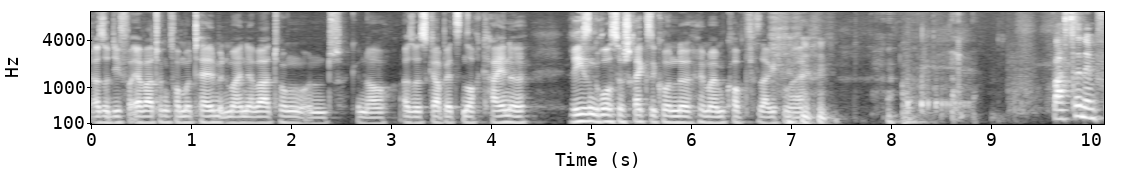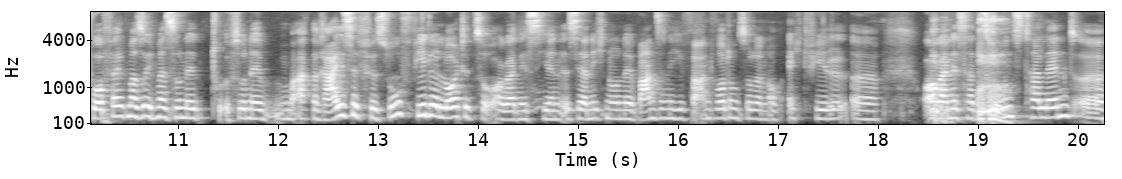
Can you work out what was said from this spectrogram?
also die Erwartungen vom Hotel mit meinen Erwartungen und genau. Also es gab jetzt noch keine riesengroße Schrecksekunde in meinem Kopf, sage ich mal. Was denn im Vorfeld mal so, ich meine, so eine, so eine Reise für so viele Leute zu organisieren, ist ja nicht nur eine wahnsinnige Verantwortung, sondern auch echt viel äh, Organisationstalent, äh,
